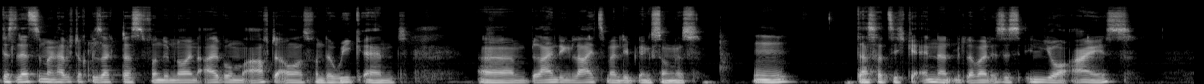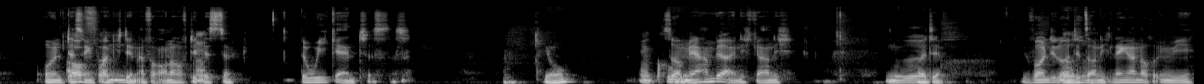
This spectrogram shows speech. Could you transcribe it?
das letzte Mal habe ich doch gesagt, dass von dem neuen Album After Hours von The Weeknd ähm, Blinding Lights mein Lieblingssong ist. mhm. Das hat sich geändert. Mittlerweile ist es In Your Eyes. Und deswegen von- packe ich den einfach auch noch auf die Ja. Liste. The Weeknd ist das. Jo. Ja, cool. So, mehr haben wir eigentlich gar nicht Nö. heute. Wir wollen die Leute Also- jetzt auch nicht länger noch irgendwie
